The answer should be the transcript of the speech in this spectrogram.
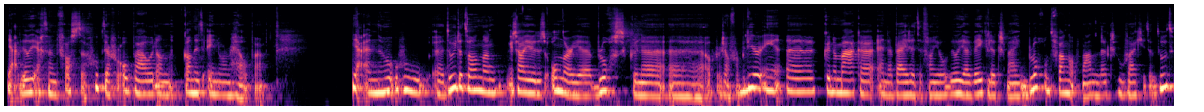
ja, wil je echt een vaste groep daarvoor opbouwen, dan kan dit enorm helpen. Ja, en hoe, hoe uh, doe je dat dan? Dan zou je dus onder je blogs kunnen uh, ook weer zo'n formulier uh, kunnen maken. En daarbij zetten van, joh, wil jij wekelijks mijn blog ontvangen of maandelijks, hoe vaak je het ook doet.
